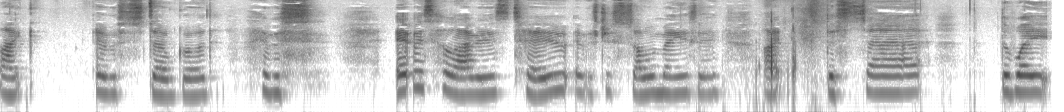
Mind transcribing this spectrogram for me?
Like, it was so good. It was it was hilarious too. It was just so amazing. Like the set, the way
